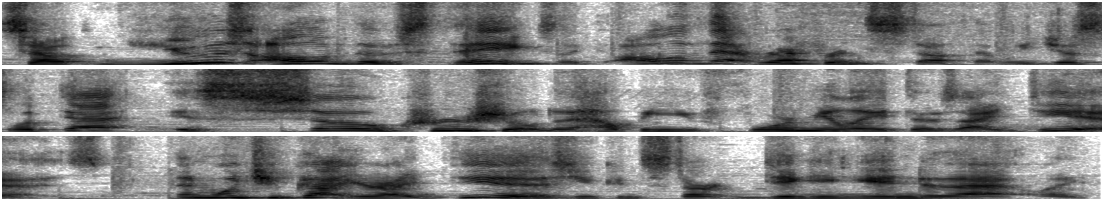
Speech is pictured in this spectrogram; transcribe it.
So use all of those things, like all of that reference stuff that we just looked at is so crucial to helping you formulate those ideas. Then once you've got your ideas, you can start digging into that, like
